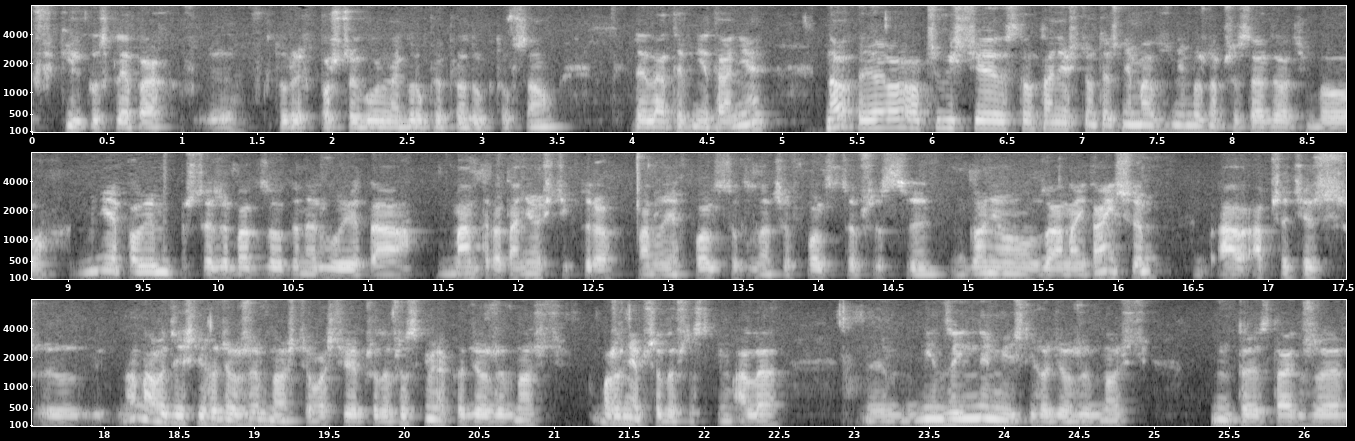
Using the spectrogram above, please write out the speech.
w, kilku sklepach, w, których poszczególne grupy produktów są relatywnie tanie. No, y, oczywiście z tą taniością też nie, ma, nie można przesadzać, bo mnie, powiem szczerze, bardzo denerwuje ta mantra taniości, która panuje w Polsce, to znaczy w Polsce wszyscy gonią za najtańszym, a, a przecież, y, no nawet jeśli chodzi o żywność, a właściwie przede wszystkim jak chodzi o żywność, może nie przede wszystkim, ale y, między innymi jeśli chodzi o żywność, to jest tak, że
